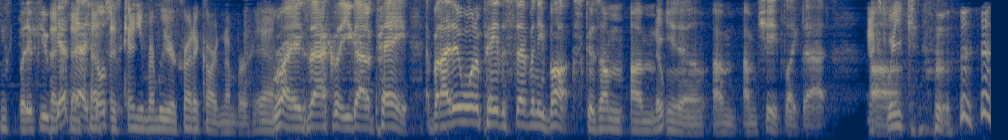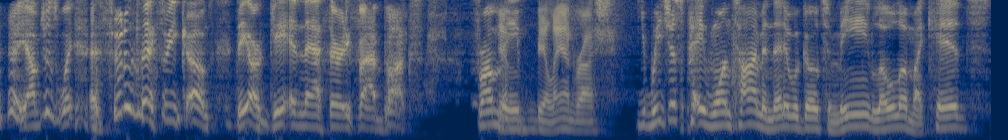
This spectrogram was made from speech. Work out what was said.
But if you that, get that, that test goes is, can you remember your credit card number? Yeah. Right, exactly. You got to pay, but I didn't want to pay the seventy bucks because I'm, I'm, Nope. you know, I'm, I'm cheap like that. Next Uh, week. yeah, I'm just wait. As soon as next week comes, they are getting that thirty-five bucks from Yep, me. be a land rush. We just pay one time, and then it would go to me, Lola, my kids.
